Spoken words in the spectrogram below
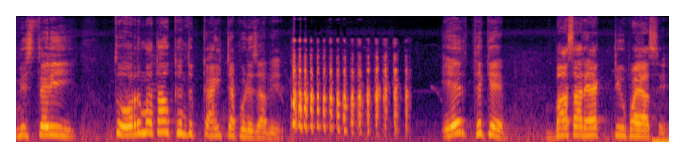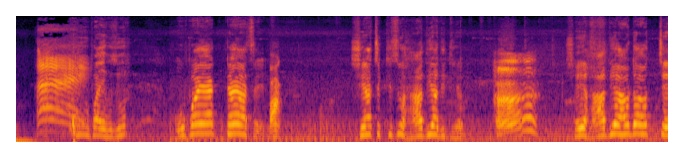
মিস্ত্রি তোর মাথাও কিন্তু কাইটা পড়ে যাবে। এর থেকে বাঁচার একটি উপায় আছে। কি উপায় হুজুর? উপায় একটাই আছে। সে হচ্ছে কিছু হাদিয়া দিতে হবে। সেই হাদিয়াটা হচ্ছে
